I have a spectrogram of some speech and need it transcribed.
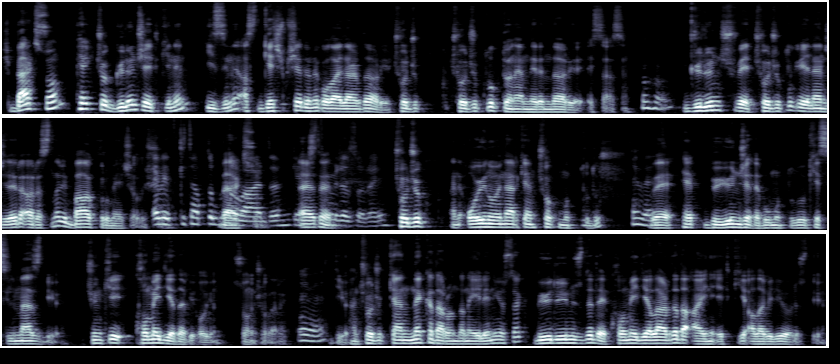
Şimdi Bergson pek çok gülünç etkinin izini aslında geçmişe dönük olaylarda arıyor. Çocuk çocukluk dönemlerinde arıyor esasen. Hı hı. Gülünç ve çocukluk eğlenceleri arasında bir bağ kurmaya çalışıyor. evet kitapta bu Bergson. da vardı. Geçtim evet. biraz orayı. Çocuk hani oyun oynarken çok mutludur Evet. ve hep büyüyünce de bu mutluluğu kesilmez diyor. Çünkü komedya da bir oyun sonuç olarak Evet. diyor. Hani çocukken ne kadar ondan eğleniyorsak büyüdüğümüzde de komedyalarda da aynı etkiyi alabiliyoruz diyor.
